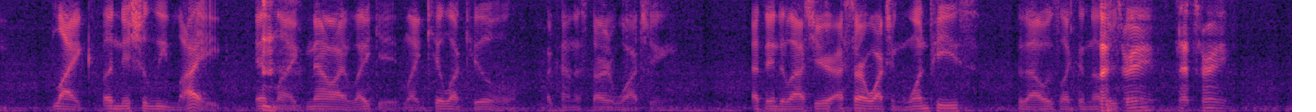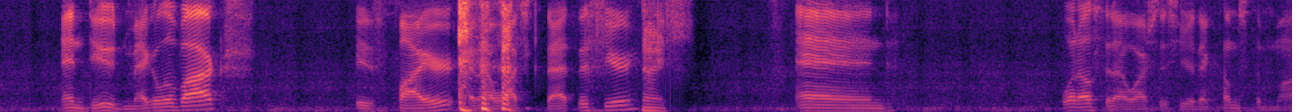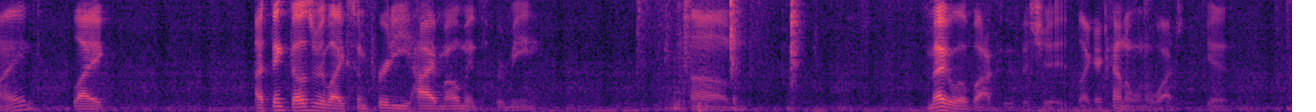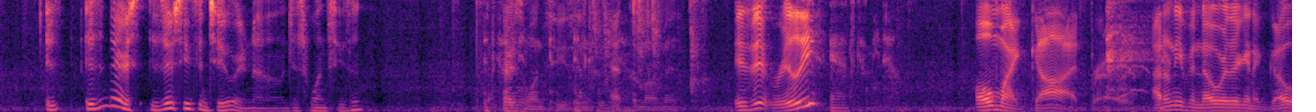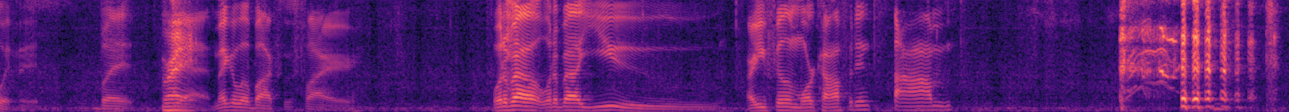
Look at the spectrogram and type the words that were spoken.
like initially like, and Mhm. like now I like it. Like Kill La Kill, I kind of started watching at the end of last year. I started watching One Piece, so that was like another. That's thing. right. That's right. And dude, Megalobox is fire, and I watched that this year. Nice. And what else did I watch this year that comes to mind? Like, I think those were like some pretty high moments for me. Um, Megalobox is the shit. Like, I kind of want to watch it again. Is isn't there is there season two or no? Just one season? It's coming. There's one season It's coming at out. the moment. Is it really? Yeah, it's coming out. Oh my god, bro! I don't even know where they're gonna go with it, but Right. yeah, Megalobox was fire. What about what about you? Are you feeling more confident, Tom?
